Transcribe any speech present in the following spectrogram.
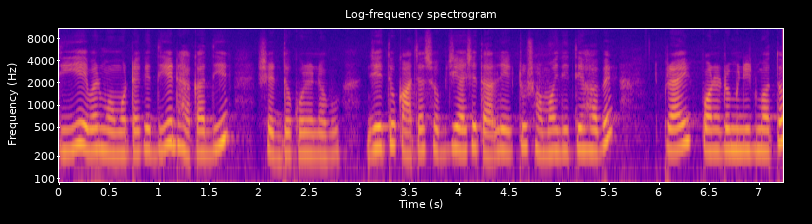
দিয়ে এবার মোমোটাকে দিয়ে ঢাকা দিয়ে সেদ্ধ করে নেব। যেহেতু কাঁচা সবজি আছে, তাহলে একটু সময় দিতে হবে। প্রায় পনেরো মিনিট মতো,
